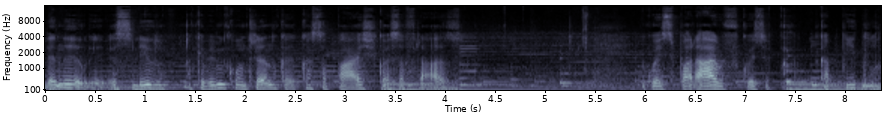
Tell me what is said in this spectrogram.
lendo esse livro, acabei me encontrando com essa parte, com essa frase, com esse parágrafo, com esse capítulo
